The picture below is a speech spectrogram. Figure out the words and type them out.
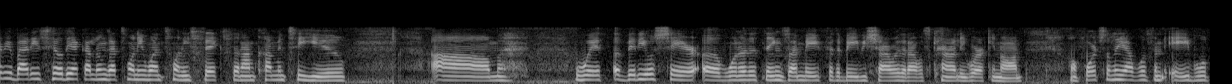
everybody, it's Hildia Kalunga 2126 and I'm coming to you um, with a video share of one of the things I made for the baby shower that I was currently working on. Unfortunately, I wasn't able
